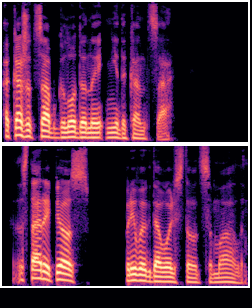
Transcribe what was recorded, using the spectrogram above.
окажутся обглоданы не до конца. Старый пес привык довольствоваться малым.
